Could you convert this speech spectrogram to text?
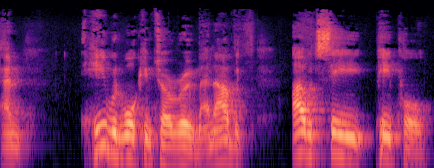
And he would walk into a room and I would I would see people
